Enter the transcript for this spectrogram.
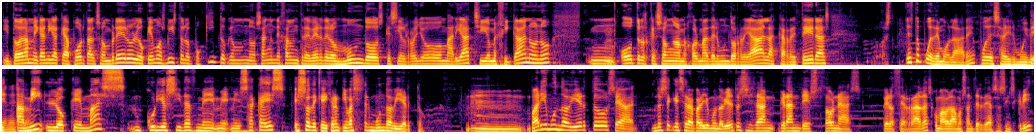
Y toda la mecánica que aporta el sombrero, lo que hemos visto, lo poquito que nos han dejado entrever de los mundos, que si el rollo mariachi o mexicano, ¿no? Mm, Otros que son a lo mejor más del mundo real, las carreteras. Esto puede molar, ¿eh? Puede salir muy bien. esto. A mí lo que más curiosidad me, me- me saca es eso de que dijeron que iba a ser mundo abierto. Mm, Mario mundo abierto, o sea, no sé qué será para ello mundo abierto, si serán grandes zonas pero cerradas, como hablábamos antes de Assassin's Creed,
